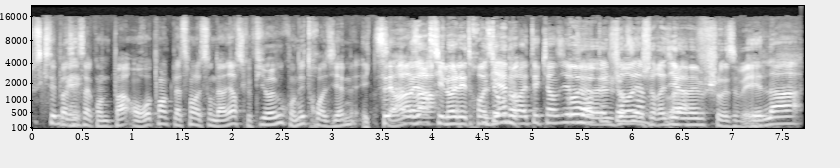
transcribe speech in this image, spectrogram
tout ce qui s'est passé, Mais- ça compte pas. On reprend le classement la saison dernière, parce que figurez-vous qu'on est troisième. et C'est un hasard si l'OL est troisième. On aurait été 15e, Ouais, j'aurais été j'aurais 15e. j'aurais dit Voilà. la même chose. Mais... Et là,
